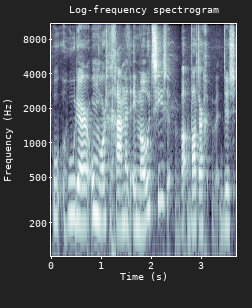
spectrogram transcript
Hoe, hoe er om wordt gegaan met emoties. Wat, er, dus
